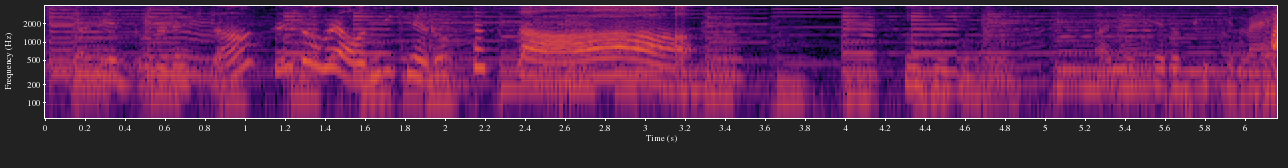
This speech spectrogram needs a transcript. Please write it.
샤리 놀랬어? 그러니까 왜 언니 괴롭혔어 괴롭히지 말고.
